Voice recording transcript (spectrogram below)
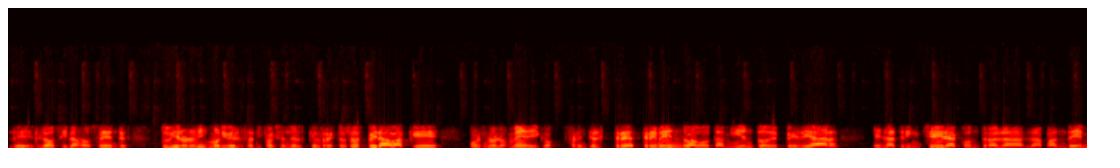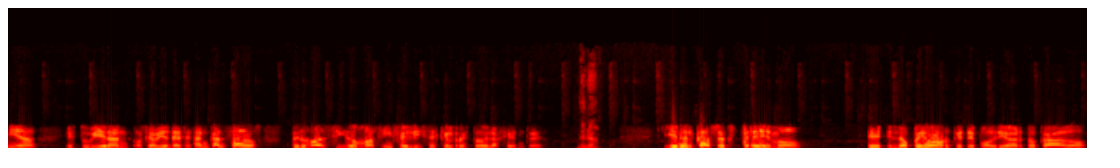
los y las docentes, tuvieron el mismo nivel de satisfacción del, que el resto. Yo esperaba que, por ejemplo, los médicos, frente al tremendo agotamiento de pelear en la trinchera contra la, pandemia, estuvieran, o sea, evidentemente están cansados, pero no han sido más infelices que el resto de la gente. Y en el caso extremo, eh, lo peor que te podría haber tocado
